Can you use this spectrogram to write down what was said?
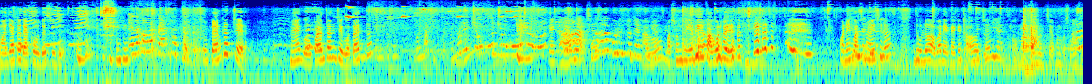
মজাটা দেখো ওদের শুধু। প্যান খাচ্ছে? হ্যাঁ গো, প্যান টানছে গো, তাই তো? খাওয়া হচ্ছে? আরও বাসন ধুয়ে ধুয়ে পাগল হয়ে যাচ্ছে। অনেক বাসন হয়েছিল। ধুলো আবার একা একা খাওয়া হচ্ছে। ও বাসন হচ্ছে এখন বসে বসে।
